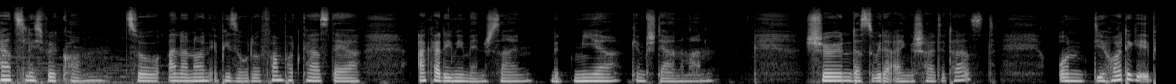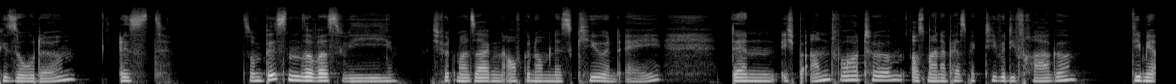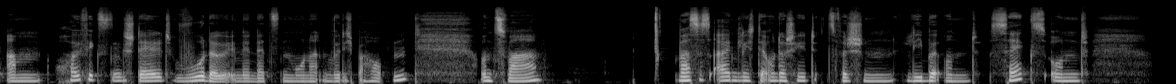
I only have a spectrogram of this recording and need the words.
Herzlich willkommen zu einer neuen Episode vom Podcast der Akademie Menschsein mit mir, Kim Sternemann. Schön, dass du wieder eingeschaltet hast. Und die heutige Episode ist so ein bisschen sowas wie, ich würde mal sagen, ein aufgenommenes QA, denn ich beantworte aus meiner Perspektive die Frage, die mir am häufigsten gestellt wurde in den letzten Monaten, würde ich behaupten. Und zwar, was ist eigentlich der Unterschied zwischen Liebe und Sex? Und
